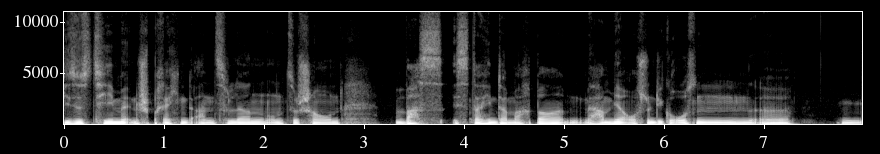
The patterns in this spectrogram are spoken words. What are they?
die Systeme entsprechend anzulernen und zu schauen, was ist dahinter machbar? Haben ja auch schon die großen äh,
